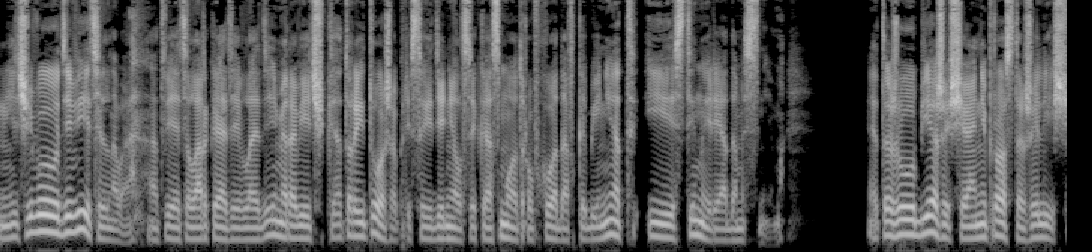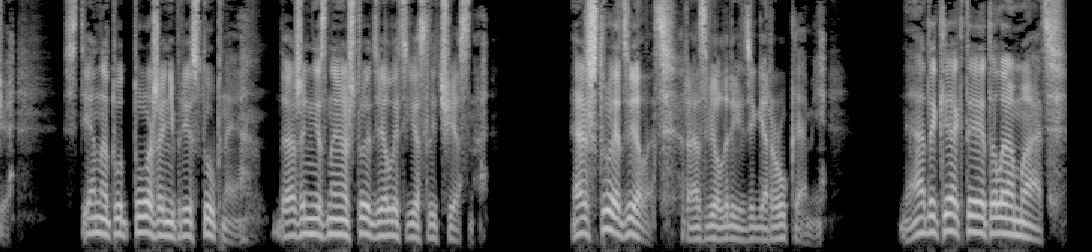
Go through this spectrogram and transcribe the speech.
«Ничего удивительного», — ответил Аркадий Владимирович, который тоже присоединился к осмотру входа в кабинет и стены рядом с ним. «Это же убежище, а не просто жилище. Стены тут тоже неприступные. Даже не знаю, что делать, если честно». «А что делать?» — развел Ридигер руками. «Надо как-то это ломать.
